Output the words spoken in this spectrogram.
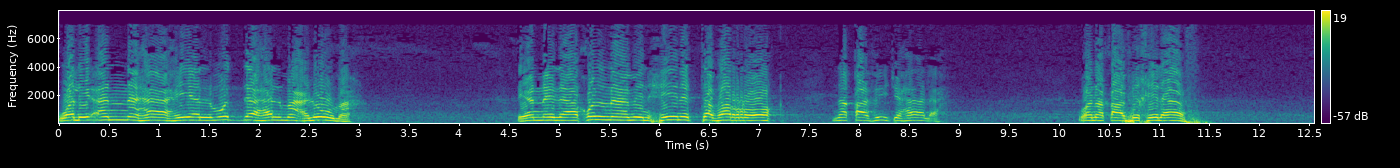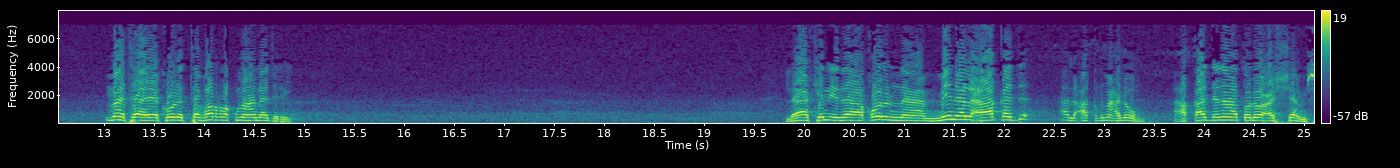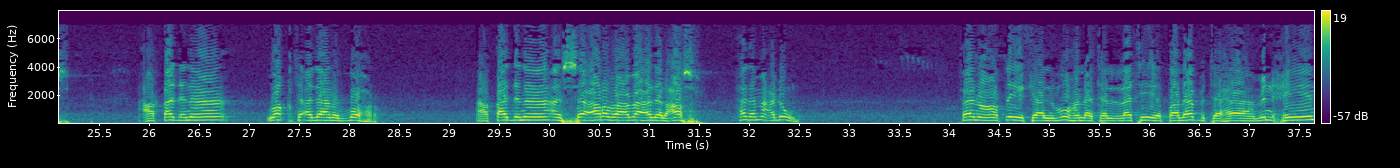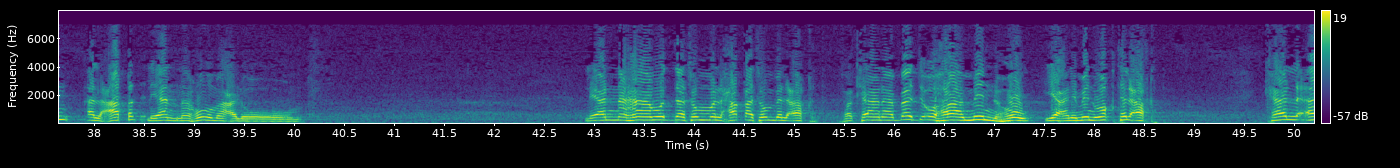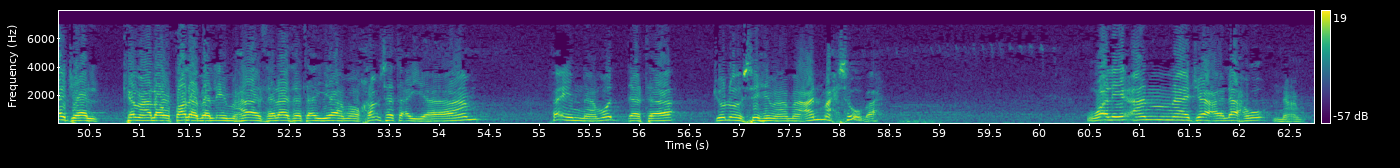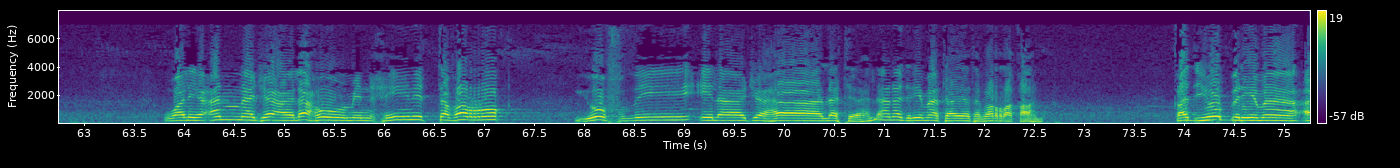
ولأنها هي المدة المعلومة. لأن إذا قلنا من حين التفرق نقع في جهالة ونقع في خلاف. متى يكون التفرق ما ندري. لكن إذا قلنا من العقد العقد معلوم. عقدنا طلوع الشمس. عقدنا وقت أذان الظهر. عقدنا الساعة أربع بعد العصر. هذا معلوم. فنعطيك المهلة التي طلبتها من حين العقد لأنه معلوم. لأنها مدة ملحقة بالعقد. فكان بدءها منه يعني من وقت العقد. كالأجل كما لو طلب الإمهال ثلاثة أيام أو خمسة أيام فإن مدة جلوسهما معا محسوبة. ولأن جعله نعم ولأن جعله من حين التفرق يفضي إلى جهالته. لا ندري متى يتفرقان. قد يبرم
